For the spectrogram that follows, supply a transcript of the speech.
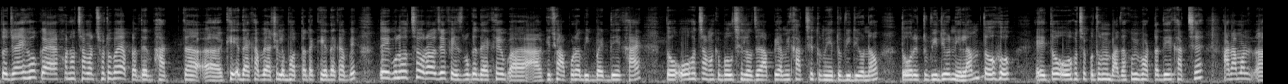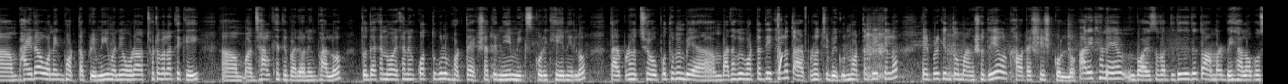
তো যাই হোক, এখন হচ্ছে আমার ছোট ভাই আপনাদের ভাতটা খেয়ে দেখাবে। আসলে ভর্তাটা খেয়ে দেখাবে। তো এগুলো হচ্ছে ওরা যে ফেসবুকে দেখে কিছু আপুরা বিগ বাইট দিয়ে খায়। তো ও হচ্ছে আমাকে বলছিল যে, আপনি, আমি খাচ্ছি, তুমি একটু ভিডিও নাও। তো ওর একটু ভিডিও নিলাম। তো এই তো ও হচ্ছে প্রথমে বাঁধাকপি ভর্তা দিয়ে খাচ্ছে। আর আমার ভাইরাও অনেক ভর্তা প্রেমী মানে ওরা ছোটবেলা থেকেই ঝাল খেতে পারে অনেক ভালো। তো দেখেন ও এখানে কতগুলো ভর্তা একসাথে নিয়ে মিক্স করে খেয়ে নিল। তারপর হচ্ছে ও প্রথমে বাঁধাকপি ভর্তা দিয়ে খেলো, তারপর হচ্ছে বেগুন ভর্তা দিয়ে খেলো। এরপর কিন্তু মাংস দিয়ে ওর খাওয়াটা শেষ করল। আর এখানে বয়স দিতে দিতে তো আমার বেহাল অবস্থা।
